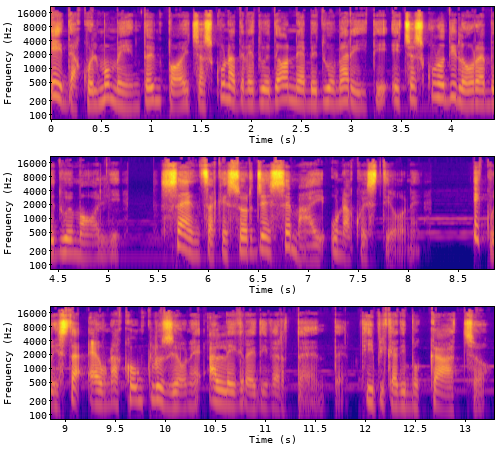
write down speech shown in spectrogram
e da quel momento in poi ciascuna delle due donne ebbe due mariti e ciascuno di loro ebbe due mogli senza che sorgesse mai una questione. E questa è una conclusione allegra e divertente, tipica di Boccaccio.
